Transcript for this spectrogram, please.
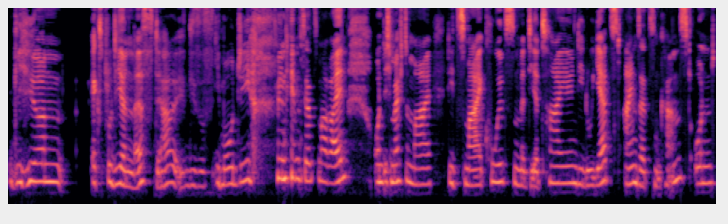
Gehirn explodieren lässt, ja, dieses Emoji. Wir nehmen es jetzt mal rein. Und ich möchte mal die zwei coolsten mit dir teilen, die du jetzt einsetzen kannst und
